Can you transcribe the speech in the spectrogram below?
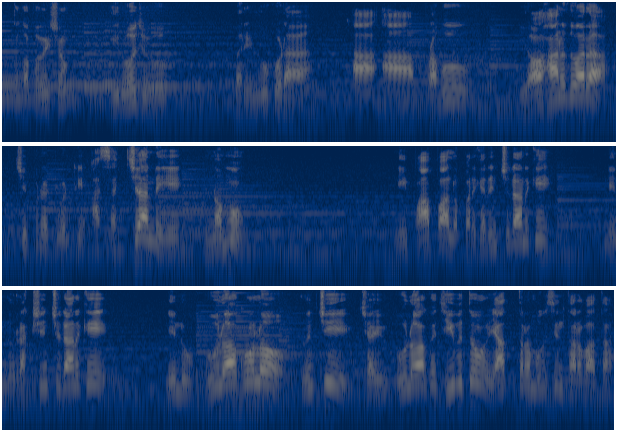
ఇంత గొప్ప విషయం. ఈరోజు మరి నువ్వు కూడా ఆ ఆ ప్రభు యోహాను ద్వారా చెప్పినటువంటి ఆ సత్యాన్ని నమ్ము. నీ పాపాలు పరిహరించడానికి నిన్ను రక్షించడానికి నిన్ను భూలోకంలో నుంచి చై- భూలోక జీవితం యాత్ర ముగిసిన తర్వాత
